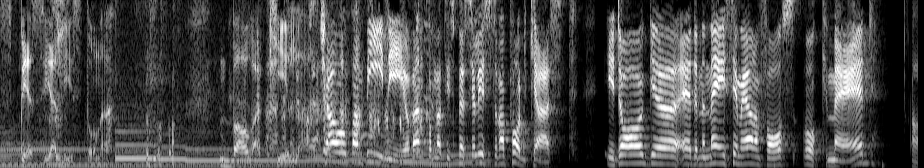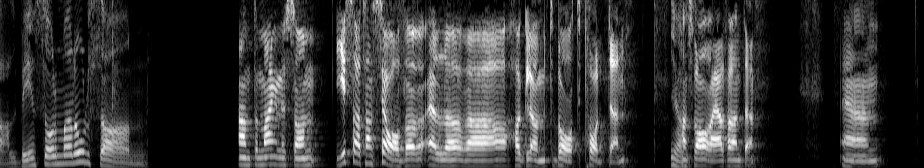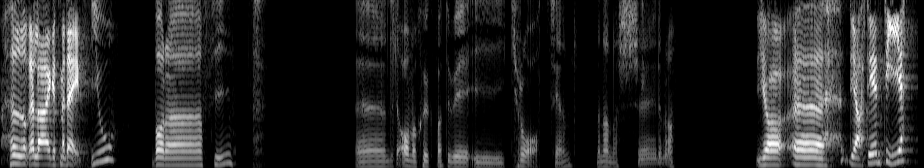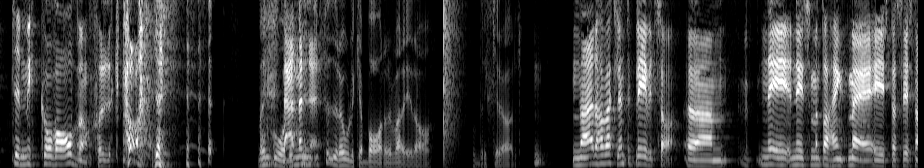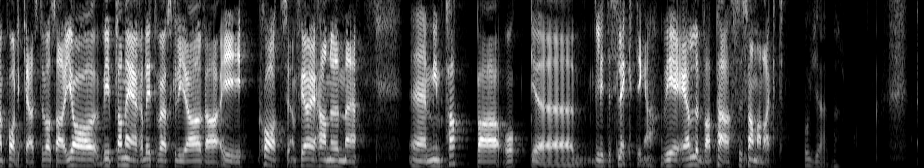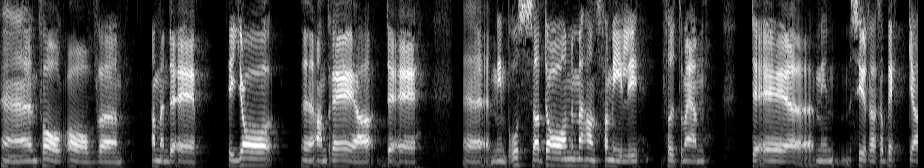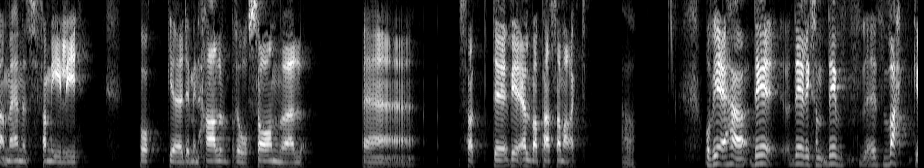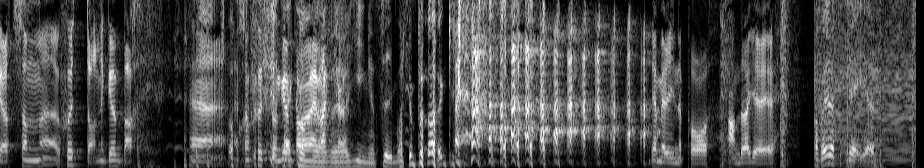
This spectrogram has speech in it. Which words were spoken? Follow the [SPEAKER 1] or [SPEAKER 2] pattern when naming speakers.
[SPEAKER 1] Specialisterna. Bara killar.
[SPEAKER 2] Ciao Bambini och välkomna till Specialisterna Podcast. Idag eh, är det med mig Simon Gärdenfors och med
[SPEAKER 3] Albin Sorman Olsson.
[SPEAKER 2] Anton Magnusson. Gissar att han sover eller uh, har glömt bort podden.
[SPEAKER 3] Ja.
[SPEAKER 2] Han svarar i alla fall inte. Um, hur är läget med dig?
[SPEAKER 3] Jo, bara fint. Eh, lite avundsjuk på att du är i Kroatien. Men annars är det bra.
[SPEAKER 2] Ja, eh, ja, det är inte jättemycket att vara avundsjuk på.
[SPEAKER 3] Men går
[SPEAKER 2] Nej,
[SPEAKER 3] du
[SPEAKER 2] men-
[SPEAKER 3] till fyra olika barer varje dag och dricker öl?
[SPEAKER 2] Nej, det har verkligen inte blivit så. Um, ni, ni som inte har hängt med i Specialisterna Podcast. Det var så här, jag, vi planerade lite vad jag skulle göra i Kroatien. För jag är här nu med eh, min pappa och eh, lite släktingar. Vi är elva pers sammanlagt.
[SPEAKER 3] Åh oh, jävlar.
[SPEAKER 2] Eh, varav, eh, ja men det är, det är jag, eh, Andrea, det är eh, min brorsa Dan med hans familj, förutom en. Det är eh, min syrra Rebecca med hennes familj. Och eh, det är min halvbror Samuel. Eh, så att det, vi är elva pers sammanlagt.
[SPEAKER 3] Ja.
[SPEAKER 2] Och vi är här, det, det är liksom, det är vackert som eh, 17 gubbar. Eh, eftersom 17
[SPEAKER 3] Här
[SPEAKER 2] gubbar är
[SPEAKER 3] kommer
[SPEAKER 2] vackra.
[SPEAKER 3] gingen Simon i bög.
[SPEAKER 4] Jag är mer inne på andra grejer.
[SPEAKER 3] ja, vad är det för grejer?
